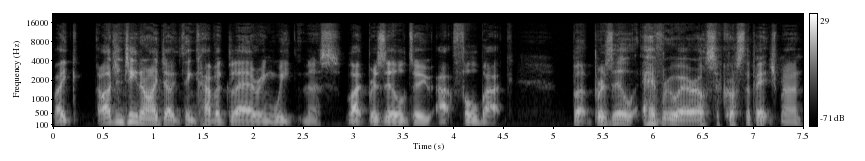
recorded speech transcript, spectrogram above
Like argentina i don't think have a glaring weakness like brazil do at fullback. But brazil everywhere else across the pitch man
